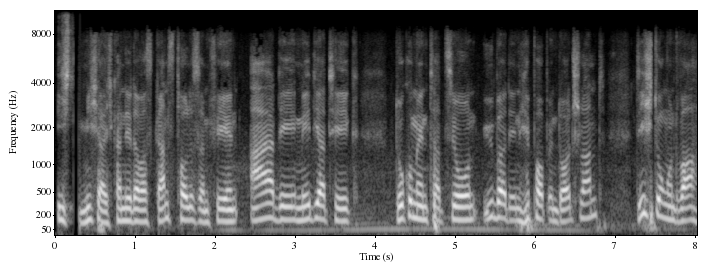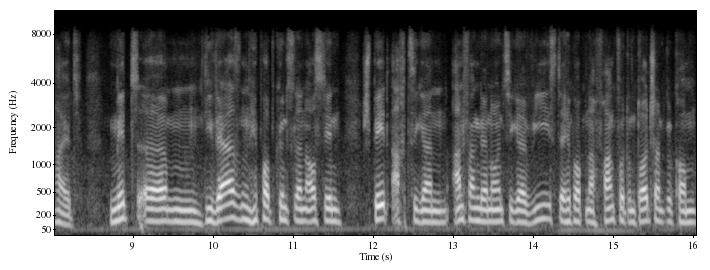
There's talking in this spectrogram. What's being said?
Ich, Micha, ich kann dir da was ganz Tolles empfehlen. ARD Mediathek, Dokumentation über den Hip-Hop in Deutschland, Dichtung und Wahrheit mit ähm, diversen Hip-Hop-Künstlern aus den Spät-80ern, Anfang der 90er. Wie ist der Hip-Hop nach Frankfurt und Deutschland gekommen,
